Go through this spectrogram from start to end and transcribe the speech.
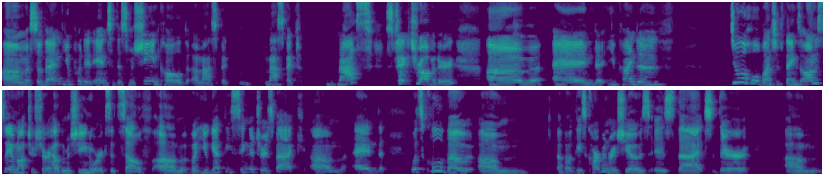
Um, so then you put it into this machine called a mass, spec- mass, spect- mass spectrometer, um, and you kind of do a whole bunch of things. Honestly, I'm not too sure how the machine works itself, um, but you get these signatures back. Um, and what's cool about um, about these carbon ratios is that they're um,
